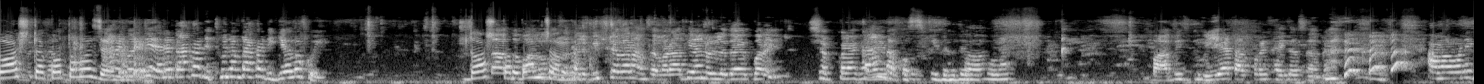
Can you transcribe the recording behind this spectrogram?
দশটা কত বাজে? টাকা দি থুইলাম টাকা দি গেল কই? দশটা পঞ্চান্ন। খালি বিশ টাকা আনছে আমার আধি আনলে তো একবারে। সব করা বলা? ভাবি ধুইয়া তারপরে খাইতেছে আমার অনেক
